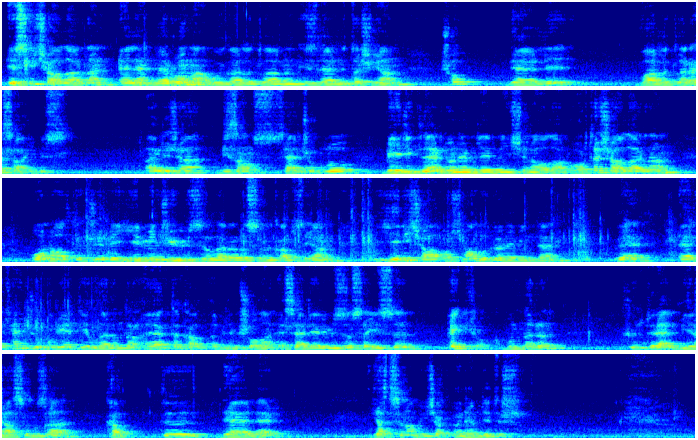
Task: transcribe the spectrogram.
eski çağlardan Elen ve Roma uygarlıklarının izlerini taşıyan çok değerli varlıklara sahibiz. Ayrıca Bizans, Selçuklu, Beylikler dönemlerini içine alan Orta Çağlardan 16. ve 20. yüzyıllar arasını kapsayan Yeni Çağ Osmanlı döneminden ve erken Cumhuriyet yıllarından ayakta kalabilmiş olan eserlerimizin sayısı pek çok. Bunların kültürel mirasımıza kattığı değerler yatsınamayacak önemlidir.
